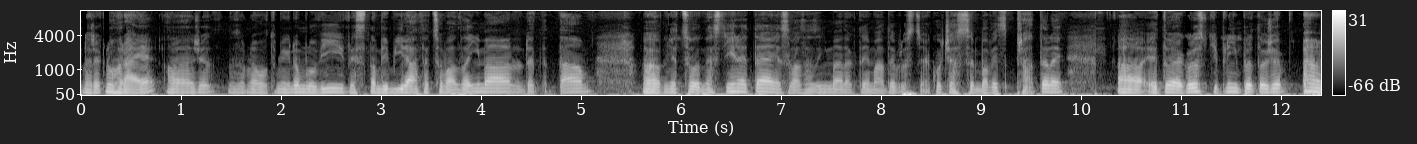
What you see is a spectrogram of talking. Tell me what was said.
neřeknu hraje, ale že zrovna o tom někdo mluví, vy se tam vybíráte, co vás zajímá, jdete tam, něco nestihnete, něco vás zajímá, tak tady máte prostě jako čas se bavit s přáteli. A je to jako dost vtipný, protože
